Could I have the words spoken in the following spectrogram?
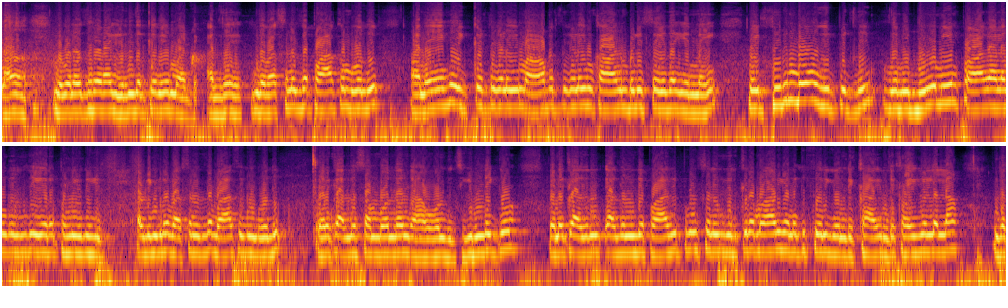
நான் இந்த உலகத்தில் நான் இருந்திருக்கவே மாட்டேன். அந்த இந்த வசனத்தை பார்க்கும்போது அநேக இக்கட்டுகளையும் ஆபத்துகளையும் காணும்படி செய்த என்னை நீ திரும்பவும் உயிர்ப்பித்து நீ பூமியின் பாதாளங்களிலிருந்து ஏற பண்ணிடுறீர் அப்படிங்கிற வசனத்தை வாசிக்கும் போது எனக்கு அந்த சம்பவம் தான் ஞாபகம் வந்துச்சு. இன்றைக்கும் எனக்கு அதன் அதனுடைய பாதிப்பும் சில இருக்கிற மாதிரி எனக்கு தெரியும். இந்த கா இந்த கைகள் எல்லாம் இந்த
